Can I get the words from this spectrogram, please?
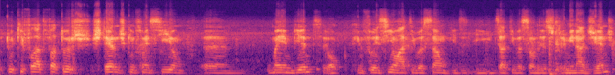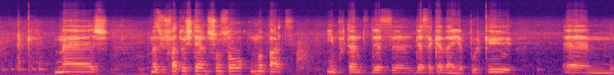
estou aqui a falar de fatores externos que influenciam uh, o meio ambiente ou que influenciam a ativação e desativação desses determinados genes, mas, mas os fatores externos são só uma parte importante dessa, dessa cadeia, porque um,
